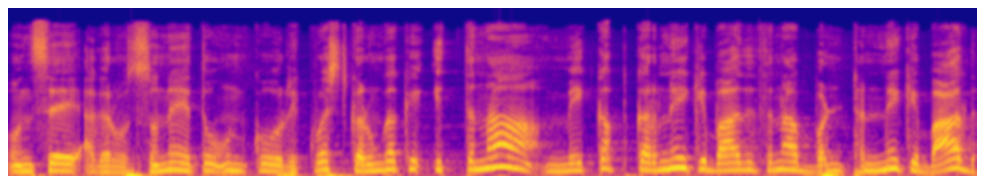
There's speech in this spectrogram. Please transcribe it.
उनसे अगर वो सुने तो उनको रिक्वेस्ट करूँगा कि इतना मेकअप करने के बाद, इतना बनठनने के बाद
